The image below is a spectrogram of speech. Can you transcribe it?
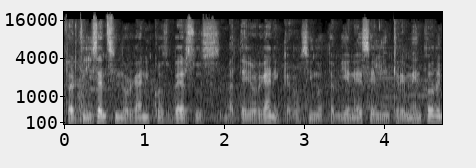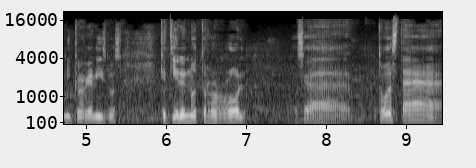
fertilizantes inorgánicos versus materia orgánica, ¿no? sino también es el incremento de microorganismos que tienen otro rol. O sea, todo está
